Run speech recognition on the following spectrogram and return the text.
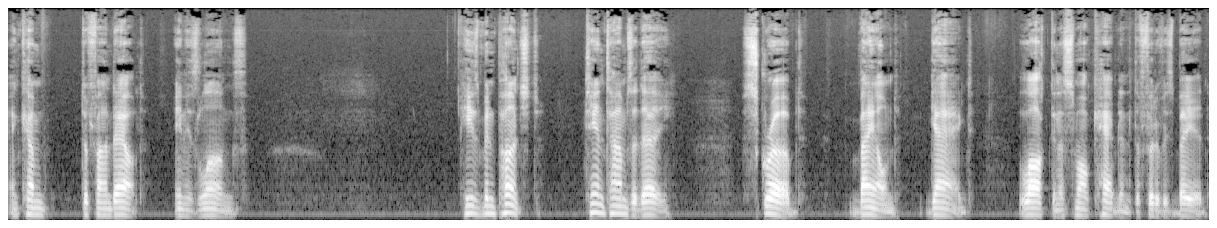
and come to find out in his lungs. He's been punched ten times a day, scrubbed, bound, gagged, locked in a small cabinet at the foot of his bed.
